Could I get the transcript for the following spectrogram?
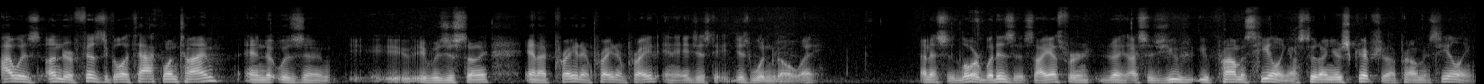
I was under physical attack one time, and it was um, it was just something, and I prayed and prayed and prayed, and it just it just wouldn't go away. And I said, Lord, what is this? I asked for, I says, you, you promised healing. I stood on your scripture. I promised healing.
